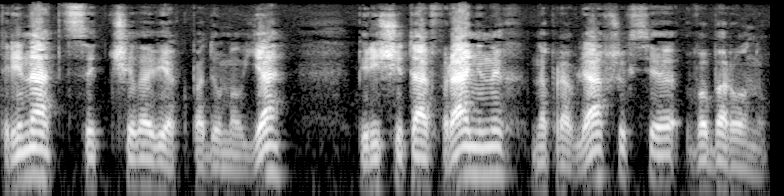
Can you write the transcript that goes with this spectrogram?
«Тринадцать человек», — подумал я, пересчитав раненых, направлявшихся в оборону.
